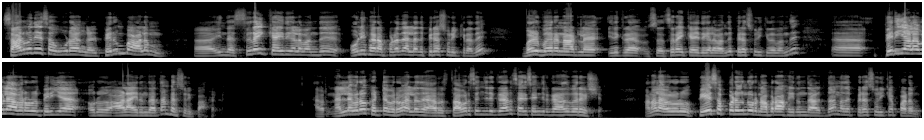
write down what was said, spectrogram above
சர்வதேச ஊடகங்கள் பெரும்பாலும் இந்த சிறை கைதிகளை வந்து ஒளிபரப்புறது அல்லது பிரசுரிக்கிறது. வே- வேறு நாட்டில் இருக்கிற சிறை கைதிகளை வந்து பிரசுரிக்கிறது வந்து பெரிய அளவில் அவர் ஒரு பெரிய ஒரு ஆளாக இருந்தால் தான் பிரசுரிப்பார்கள். அவர் நல்லவரோ கெட்டவரோ அல்லது அவர் தவறு செஞ்சுருக்கிறாரு சரி செஞ்சுருக்காரு அது வேறு விஷயம். ஆனால் அவர் ஒரு பேசப்படுகின்ற ஒரு நபராக இருந்தால்தான் அது பிரசுரிக்கப்படும்.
